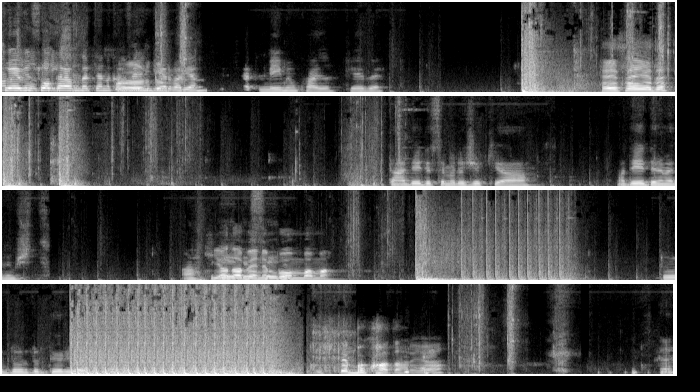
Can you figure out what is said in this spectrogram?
Şu evin sol tarafında bir tane Gördüm. yer var. Yanlış yaptım. Meyimim kaydı. KB. HS7. Bir tane değdirsem ölecek ya. Ama değdiremedim işte. Ah bir Ya da benim değdirseydim. bombama. Dur dur dur görüyorum. İşte bu kadar ya.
